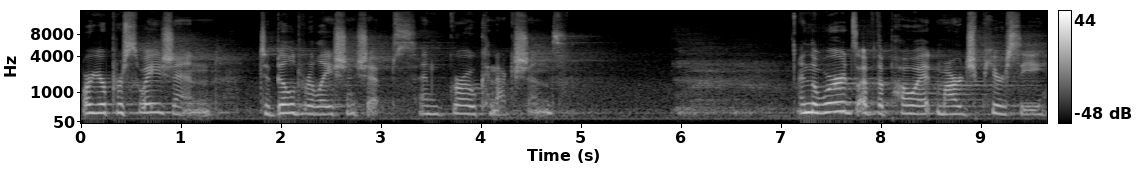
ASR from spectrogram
or your persuasion to build relationships and grow connections. In the words of the poet Marge Piercy,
